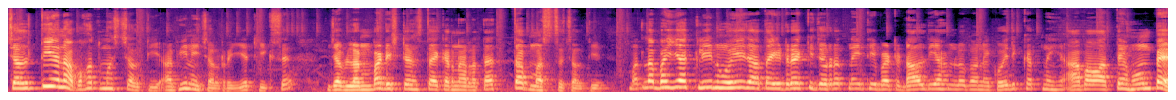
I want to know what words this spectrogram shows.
चलती है ना, बहुत मस्त चलती है। अभी नहीं चल रही है ठीक से। जब लंबा डिस्टेंस तय करना रहता है, तब मस्त से चलती है। मतलब भैया क्लीन हो ही जाता है ड्रैग की ज़रूरत नहीं थी बट डाल दिया हम लोगों ने, कोई दिक्कत नहीं है। आप आते हैं होम पे।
